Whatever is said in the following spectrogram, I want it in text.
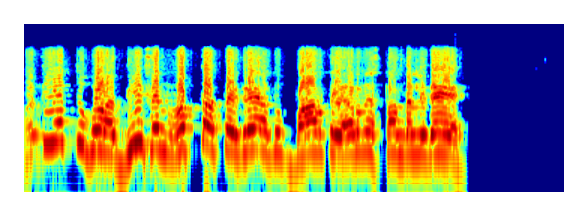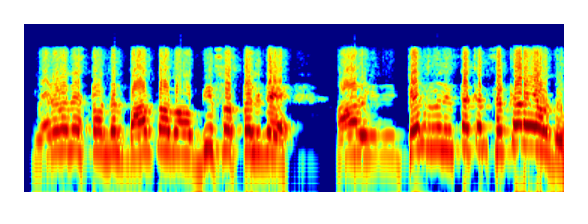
ಅತಿ ಹೆಚ್ಚು ಗೋ ಬೀಫ್ ಏನು ರಫ್ತಾಗ್ತಾ ಇದ್ರೆ ಅದು ಭಾರತ ಎರಡನೇ ಸ್ಥಾನದಲ್ಲಿದೆ. ಎರಡನೇ ಸ್ಥಾನದಲ್ಲಿ ಭಾರತ ಬೀಫ್ ರಫ್ತಲ್ಲಿದೆ ಆ, ಕೇಂದ್ರದಲ್ಲಿ ಇರ್ತಕ್ಕಂಥ ಸರ್ಕಾರ ಯಾವುದು?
